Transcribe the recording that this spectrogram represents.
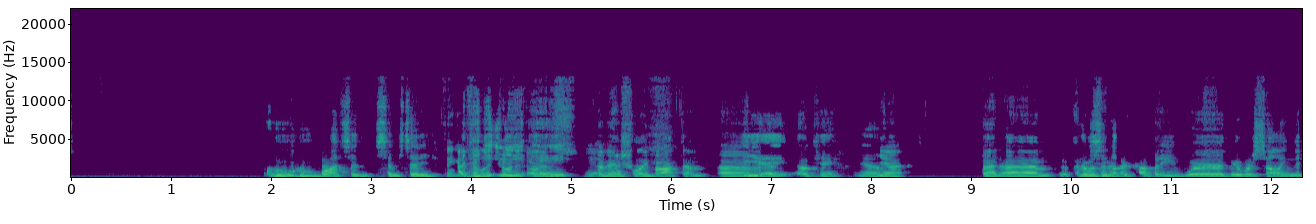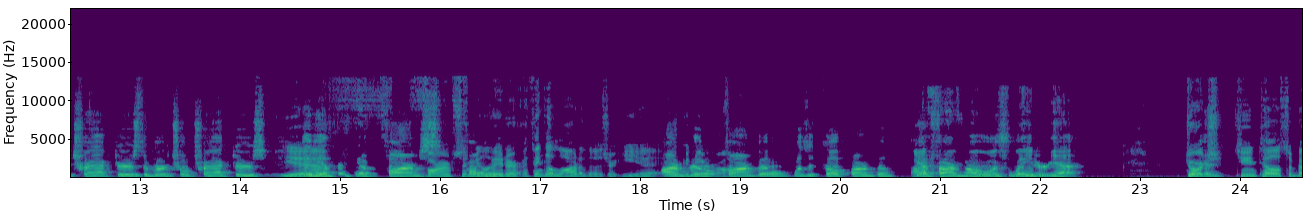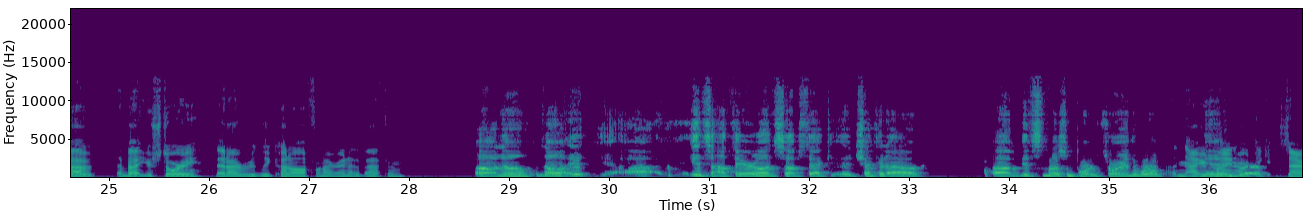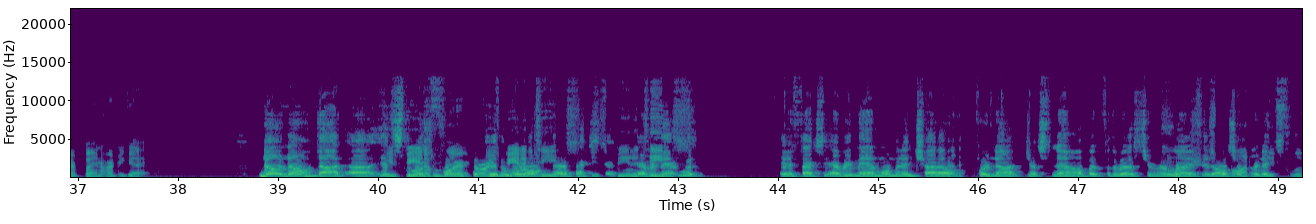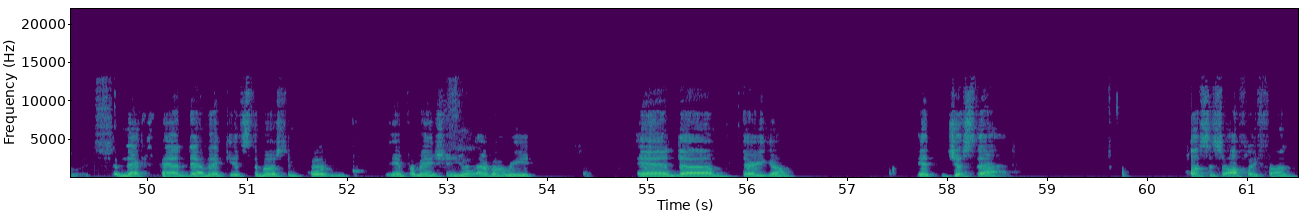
who who bought Sim, Sim City? I think, I think EA yeah. eventually bought them. Um, EA, okay, yeah, yeah. But um, there was another company where they were selling the tractors, the virtual tractors. Yeah, maybe I'm thinking of Farms Farm Simulator. Farm, I think a lot of those are EA. Farmville, Farmville was it called Farmville? Yeah, Farmville was later. Yeah. George, okay. can you tell us about about your story that I rudely cut off when I ran to the bathroom? Oh no, no, it uh, it's out there on Substack. Uh, check it out. Um, it's the most important story in the world. Uh, now you're and, playing hard to get. Now you're playing hard to get. No, no, I'm not. Uh, it's He's the most important story He's in the world that affects every man. Would, it affects every man, woman, and child for not just now, but for the rest of your life. It also predicts fluids. the next pandemic. It's the most important information you'll ever read. And um, there you go. It just that. Plus, it's awfully fun.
